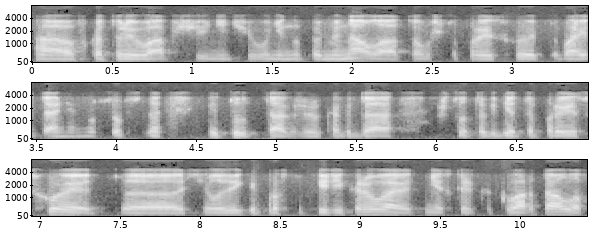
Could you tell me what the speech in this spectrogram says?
а, в которой вообще ничего не напоминало о том, что происходит на Майдане. Ну, собственно, и тут также, когда что-то где-то происходит, э, силовики просто перекрывают несколько кварталов,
